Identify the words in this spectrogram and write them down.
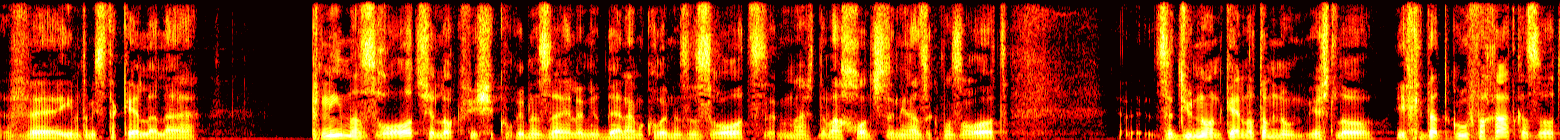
ואם אתה מסתכל על הפנים הזרועות שלו, כפי שקוראים לזה, אלוהים יודע למה קוראים לזה זרועות, זה ממש דבר אחרון שזה נראה זה כמו זרועות. זה דיונון, כן? לא תמנון. יש לו יחידת גוף אחת כזאת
